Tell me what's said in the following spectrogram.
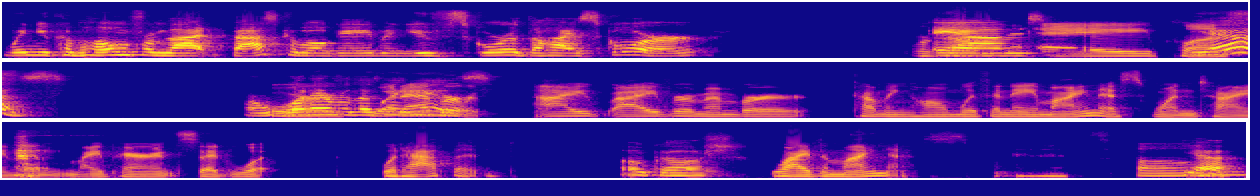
when you come home from that basketball game and you've scored the high score Or And- an A plus. yes or, or whatever the whatever. thing is I I remember coming home with an A minus one time, and my parents said, "What what happened? oh gosh Why the minus?" And it's oh Yeah.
